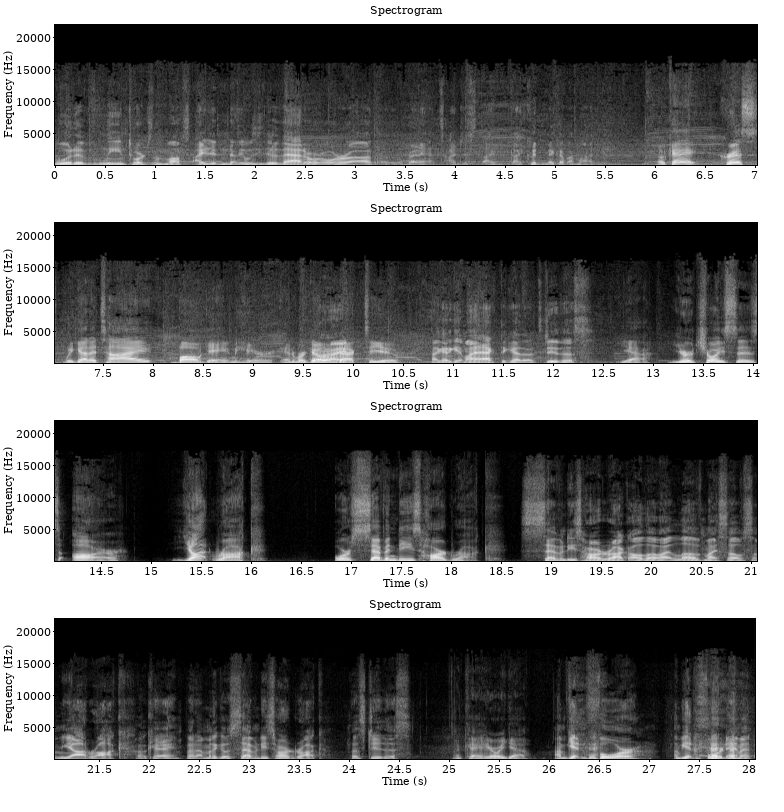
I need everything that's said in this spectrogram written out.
would have leaned towards the Muffs. I didn't know. It was either that or, or uh, Red Ants. I just, I, I couldn't make up my mind. Okay, Chris, we got a tie ball game here, and we're going right. back to you. I got to get my act together. Let's do this. Yeah. Your choices are yacht rock or 70s hard rock. 70s hard rock, although I love myself some yacht rock, okay? But I'm going to go 70s hard rock. Let's do this. Okay, here we go. I'm getting four. I'm getting four, damn it.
